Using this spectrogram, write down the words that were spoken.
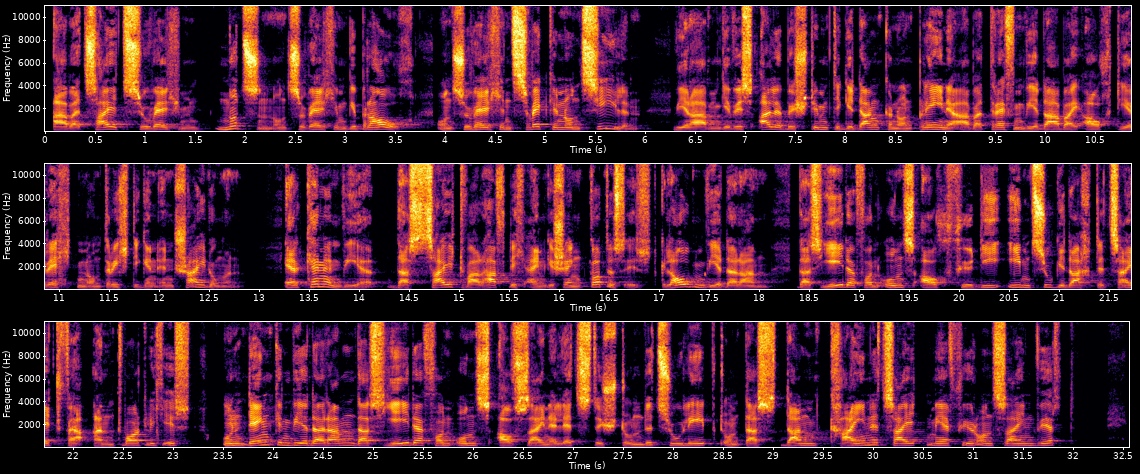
Aber Zeit zu welchem Nutzen und zu welchem Gebrauch und zu welchen Zwecken und Zielen. Wir haben gewiss alle bestimmte Gedanken und Pläne, aber treffen wir dabei auch die rechten und richtigen Entscheidungen. Erkennen wir, dass Zeit wahrhaftig ein Geschenk Gottes ist? Glauben wir daran, dass jeder von uns auch für die ihm zugedachte Zeit verantwortlich ist und denken wir daran, dass jeder von uns auf seine letzte Stunde zulebt und dass dann keine Zeit mehr für uns sein wird?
